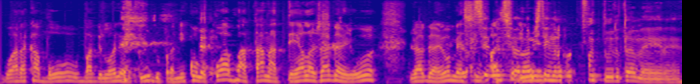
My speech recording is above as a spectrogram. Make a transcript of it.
agora acabou, o Babilônia é tudo pra mim. Colocou o Avatar na tela, já ganhou, já ganhou minha Você simpatia. mencionou o Exterminador do Futuro também, né?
